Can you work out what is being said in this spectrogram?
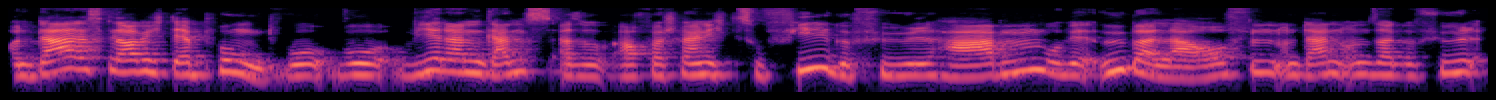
Und da ist, glaube ich, der Punkt, wo, wo wir dann ganz, also auch wahrscheinlich zu viel Gefühl haben, wo wir überlaufen und dann unser Gefühl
